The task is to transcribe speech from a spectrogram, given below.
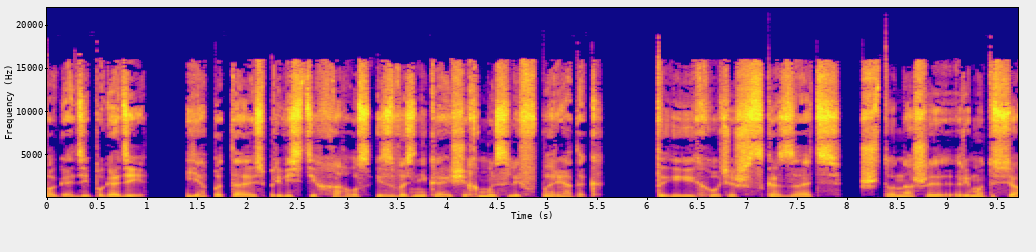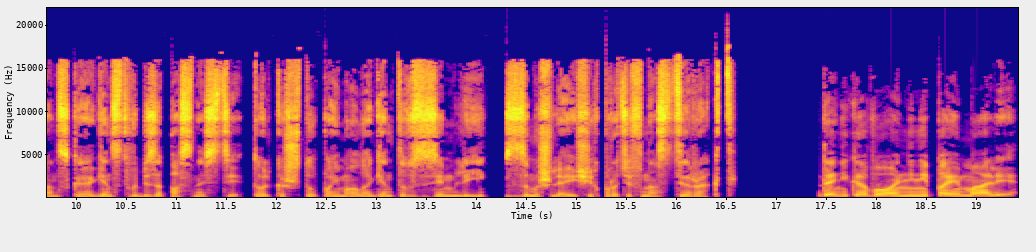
Погоди, погоди. Я пытаюсь привести хаос из возникающих мыслей в порядок. Ты хочешь сказать, что наше ремонтусианское агентство безопасности только что поймало агентов с Земли, замышляющих против нас теракт? Да никого они не поймали.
